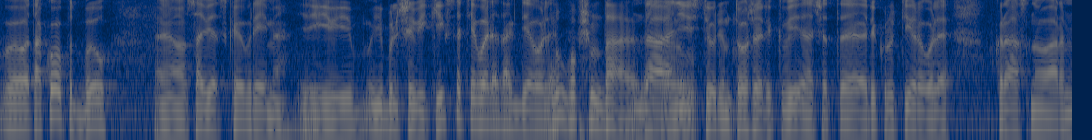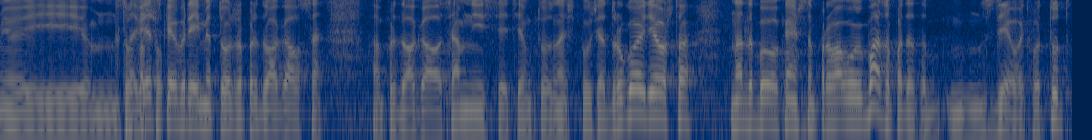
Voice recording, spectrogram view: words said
э, такой опыт был э, в советское время. И, и большевики, кстати говоря, так делали. Ну, в общем, да. Да, это... они из тюрем тоже значит, рекрутировали Красную армию, и в советское шо... время тоже предлагался, предлагалась амнистия тем, кто, значит, получает. Другое дело, что надо было, конечно, правовую базу под это сделать. Вот тут,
